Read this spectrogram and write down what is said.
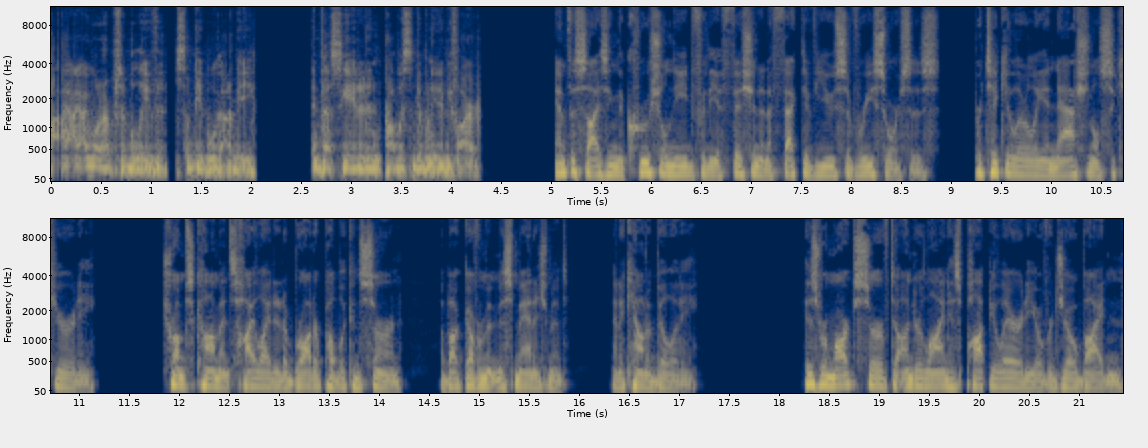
I, I 100% believe that some people got to be investigated and probably some people need to be fired. Emphasizing the crucial need for the efficient and effective use of resources, particularly in national security, Trump's comments highlighted a broader public concern about government mismanagement and accountability. His remarks served to underline his popularity over Joe Biden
